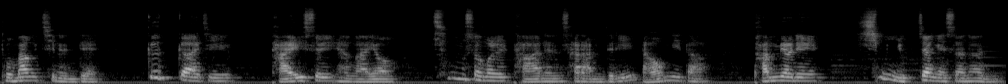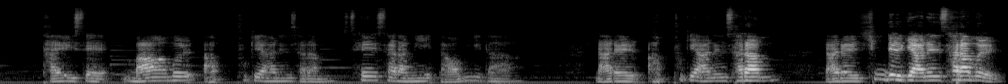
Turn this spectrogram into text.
도망치는데 끝까지 다윗을 향하여 충성을 다하는 사람들이 나옵니다. 반면에 16장에서는 다윗의 마음을 아프게 하는 사람 세 사람이 나옵니다. 나를 아프게 하는 사람, 나를 힘들게 하는 사람을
